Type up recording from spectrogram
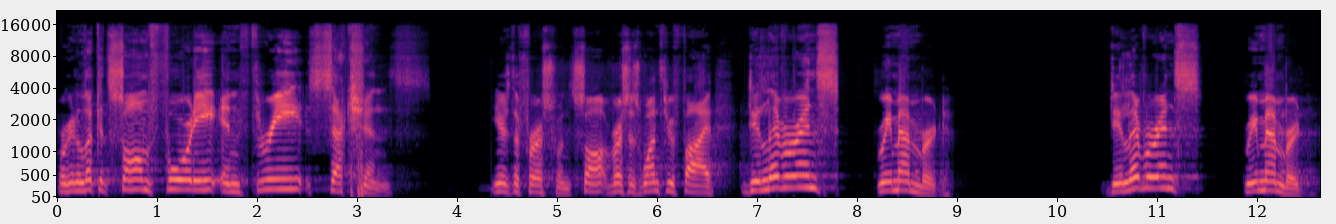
We're going to look at Psalm 40 in three sections. Here's the first one Psalm, verses 1 through 5. Deliverance remembered. Deliverance remembered.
